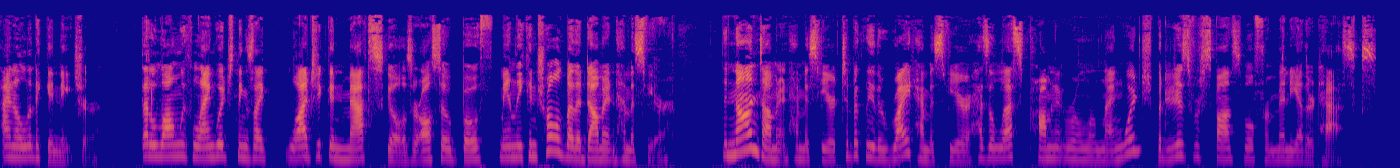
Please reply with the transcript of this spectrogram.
analytic in nature that along with language, things like logic and math skills are also both mainly controlled by the dominant hemisphere. The non dominant hemisphere, typically the right hemisphere, has a less prominent role in language, but it is responsible for many other tasks.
